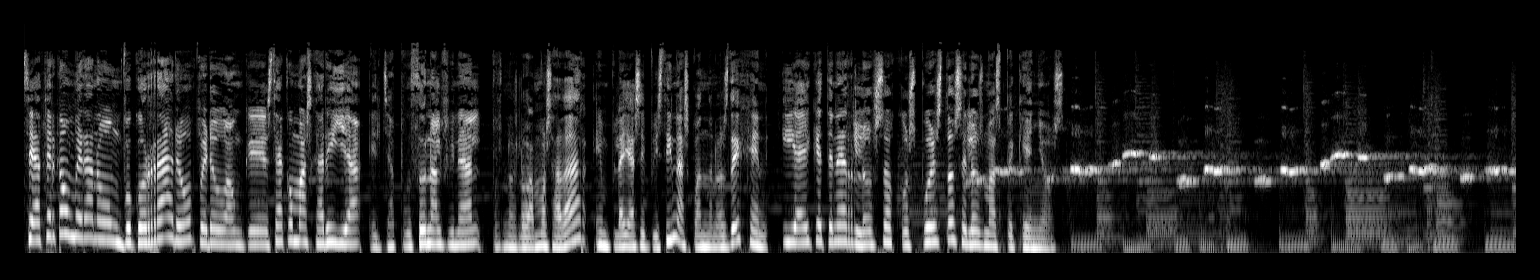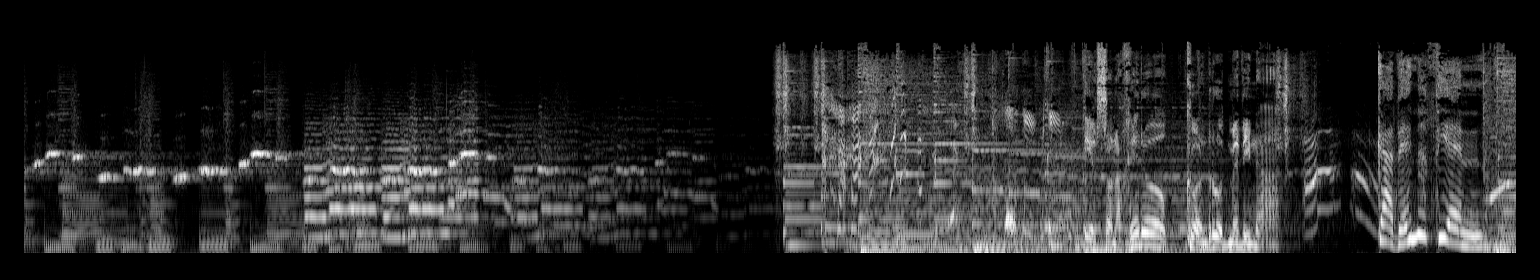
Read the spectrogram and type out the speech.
Se acerca un verano un poco raro, pero aunque sea con mascarilla, el chapuzón al final pues nos lo vamos a dar en playas y piscinas cuando nos dejen y hay que tener los ojos puestos en los más pequeños. El sonajero con Ruth Medina. Cadena 100.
